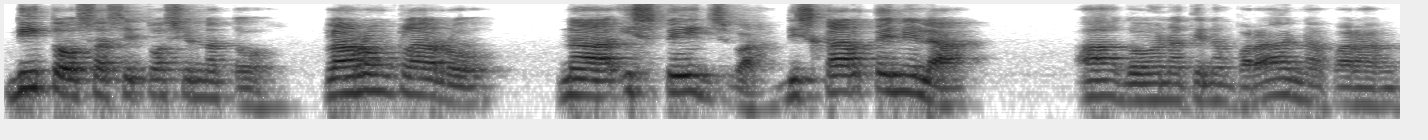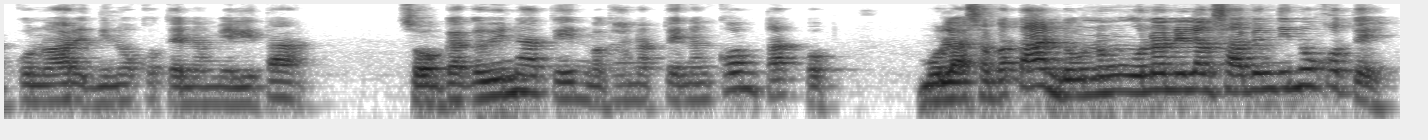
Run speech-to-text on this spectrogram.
dito sa sitwasyon na to, klarong-klaro na stage ba, diskarte nila, ah, gawa natin ng paraan na parang kunwari dinukot tayo ng militar. So, ang gagawin natin, maghanap tayo ng contact, pu- mula sa Bataan. Doon nung una nilang sabing dinukot eh.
